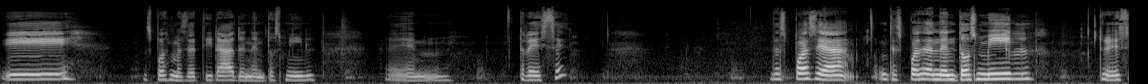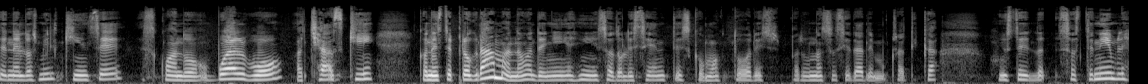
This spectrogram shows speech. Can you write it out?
Y Después me he retirado en el 2013. Em, después ya, después en el 2013, en el 2015 es cuando vuelvo a Chasqui con este programa, ¿no? De niñas, niños, adolescentes como actores para una sociedad democrática justa y sostenible,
